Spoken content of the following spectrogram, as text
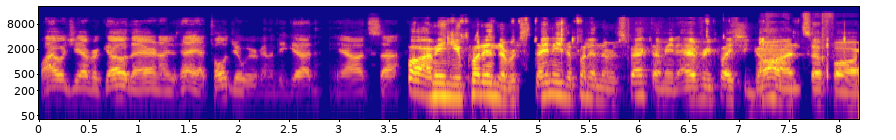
why would you ever go there? And I just hey, I told you we were going to be good. You know, it's uh, well, I mean, you put in the they need to put in the respect. I mean, every place you've gone so far,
